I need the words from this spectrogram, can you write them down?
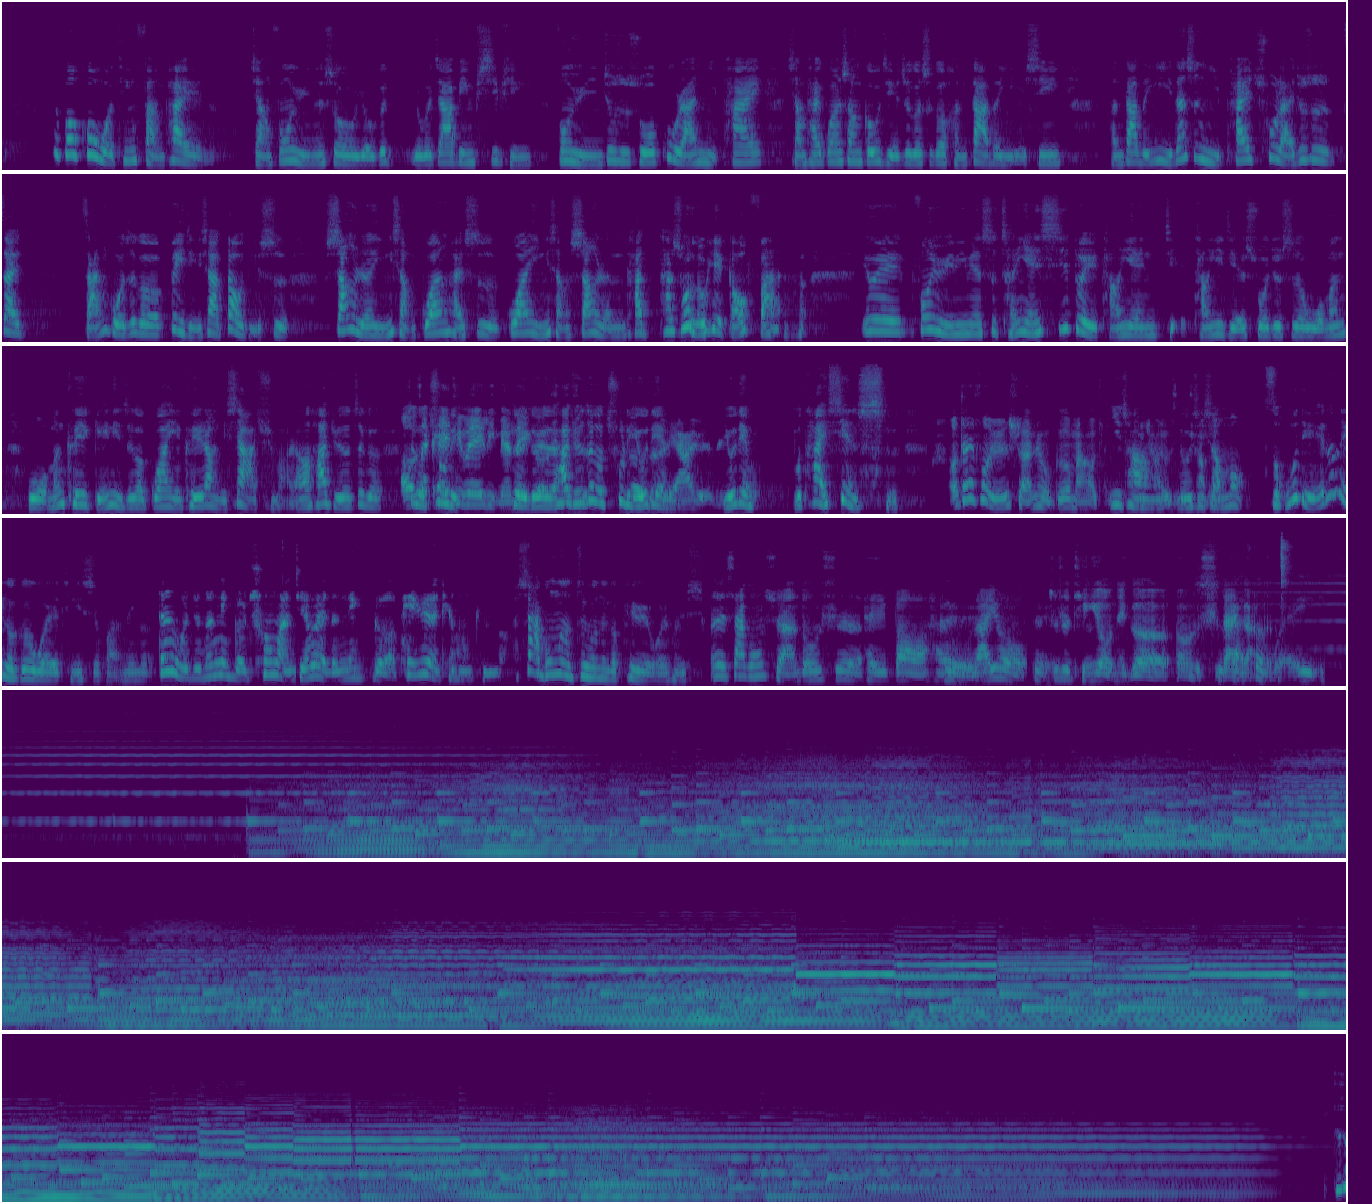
就包括我听反派讲风云的时候，有个有个嘉宾批评风云，就是说固然你拍想拍官商勾结，这个是个很大的野心，很大的意义，但是你拍出来就是在咱国这个背景下，到底是商人影响官还是官影响商人？他他说娄烨搞反了。因为《风雨云》里面是陈妍希对唐妍杰、唐艺杰说，就是我们我们可以给你这个官，也可以让你下去嘛。然后他觉得这个、这个处理 KTV 里面对对对，他觉得这个处理有点那个有点不太现实。哦，但是凤云喜欢那首歌蛮好听，一场游游戏上梦，紫蝴蝶的那个歌我也挺喜欢，那个但是我觉得那个春晚结尾的那个配乐挺好听的。夏宫的最后那个配乐我也很喜欢。而且夏宫选的都是黑豹，还有对罗大佑，对就是挺有那个呃时代代感的。氛围。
